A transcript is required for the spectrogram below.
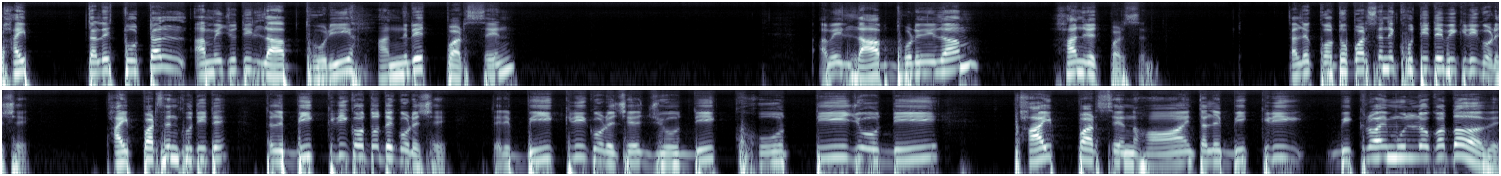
ফাইভ তাহলে টোটাল আমি যদি লাভ ধরি হান্ড্রেড পার্সেন্ট আমি লাভ ধরে নিলাম হান্ড্রেড পার্সেন্ট তাহলে কত পার্সেন্টে ক্ষতিতে বিক্রি করেছে? ফাইভ পার্সেন্ট ক্ষতিতে। তাহলে বিক্রি কততে করেছে? তাহলে বিক্রি করেছে যদি ক্ষতি যদি ফাইভ পার্সেন্ট হয়, তাহলে বিক্রি, বিক্রয় মূল্য কত হবে?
